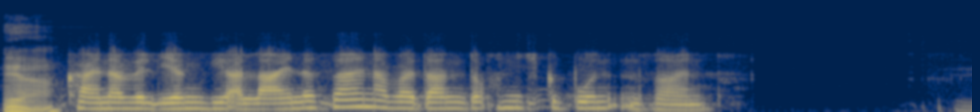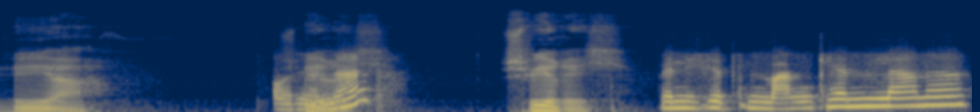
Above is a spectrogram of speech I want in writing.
Ja, Keiner will irgendwie alleine sein, aber dann doch nicht gebunden sein. ja, Oder schwierig. nicht? Schwierig. Wenn ich jetzt einen Mann kennenlerne,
